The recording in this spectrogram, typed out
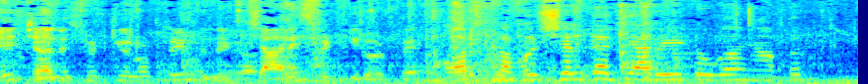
ये चालीस फीट की रोड पे ही मिलेगा। चालीस फीट की रोड पे। और कमर्शियल का क्या रेट होगा यहाँ पर?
